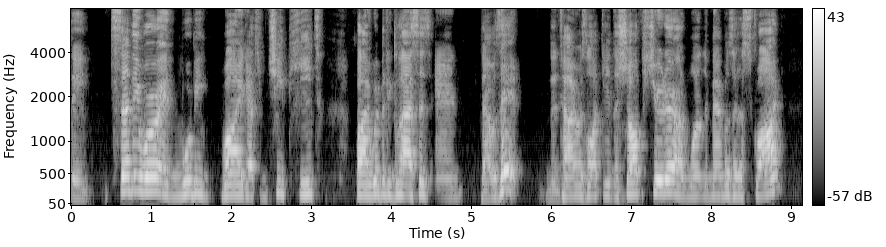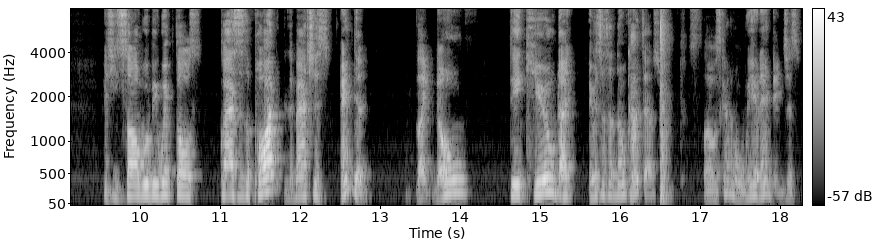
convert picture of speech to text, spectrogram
they said they were, and Ruby Riott got some cheap heat by whipping the glasses, and that was it. Natalya was lucky in the sharpshooter on one of the members of the squad, and she saw Ruby whip those glasses apart, and the match just ended. Like, no DQ, like, it was just a no contest. So it was kind of a weird ending, just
